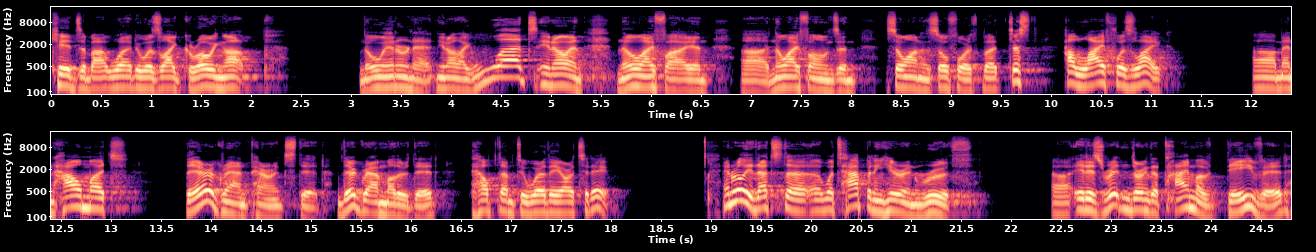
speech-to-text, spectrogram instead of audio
kids about what it was like growing up. No internet, you know, like what? You know, and no Wi Fi and uh, no iPhones and so on and so forth. But just how life was like um, and how much their grandparents did, their grandmother did help them to where they are today. And really, that's the, uh, what's happening here in Ruth. Uh, it is written during the time of David.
